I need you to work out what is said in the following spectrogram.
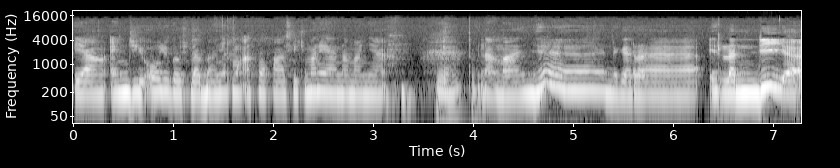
yang NGO juga sudah banyak mengadvokasi, cuman ya namanya ya itu. namanya negara Irlandia.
